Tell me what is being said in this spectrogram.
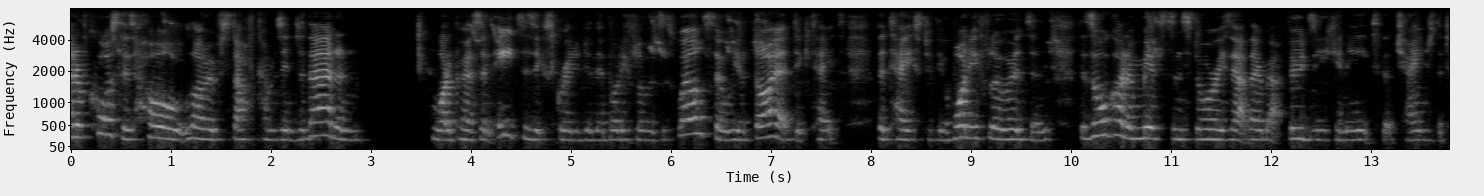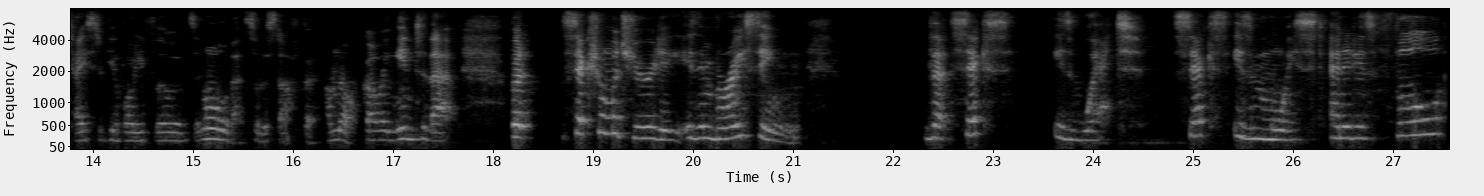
And of course, this whole lot of stuff comes into that, and what a person eats is excreted in their body fluids as well. So your diet dictates the taste of your body fluids, and there's all kind of myths and stories out there about foods you can eat that change the taste of your body fluids and all of that sort of stuff. But I'm not going into that. But sexual maturity is embracing that sex is wet Sex is moist and it is full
